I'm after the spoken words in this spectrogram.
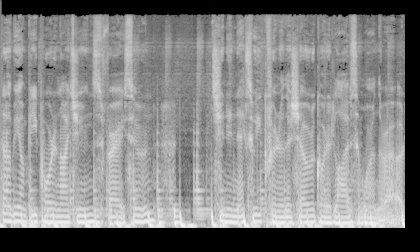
That'll be on Beatport and iTunes very soon. Tune in next week for another show recorded live somewhere on the road.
